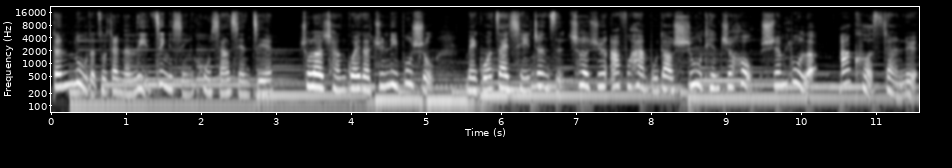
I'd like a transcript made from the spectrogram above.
登陆的作战能力进行互相衔接。除了常规的军力部署，美国在前一阵子撤军阿富汗不到十五天之后，宣布了阿克斯战略。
